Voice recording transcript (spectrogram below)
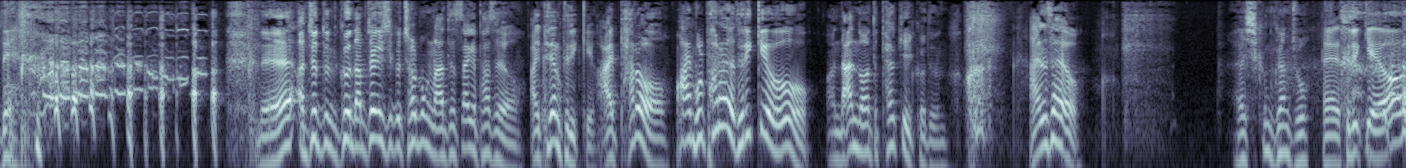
네. 네. 어쨌든 그 남창희 씨 그 철봉 나한테 싸게 파세요. 아니 그냥 드릴게요. 아이 팔어. 아니 뭘 팔아요? 드릴게요. 아, 난 너한테 팔 게 있거든. 안 사요. 아이씨 그럼 그냥 줘. 네, 드릴게요.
